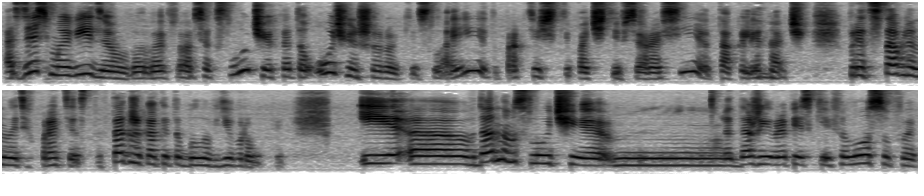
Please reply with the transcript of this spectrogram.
А здесь мы видим, во всех случаях, это очень широкие слои, это практически почти вся Россия, так или иначе, представлена в этих протестах, так же, как это было в Европе. И э, в данном случае э, даже европейские философы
